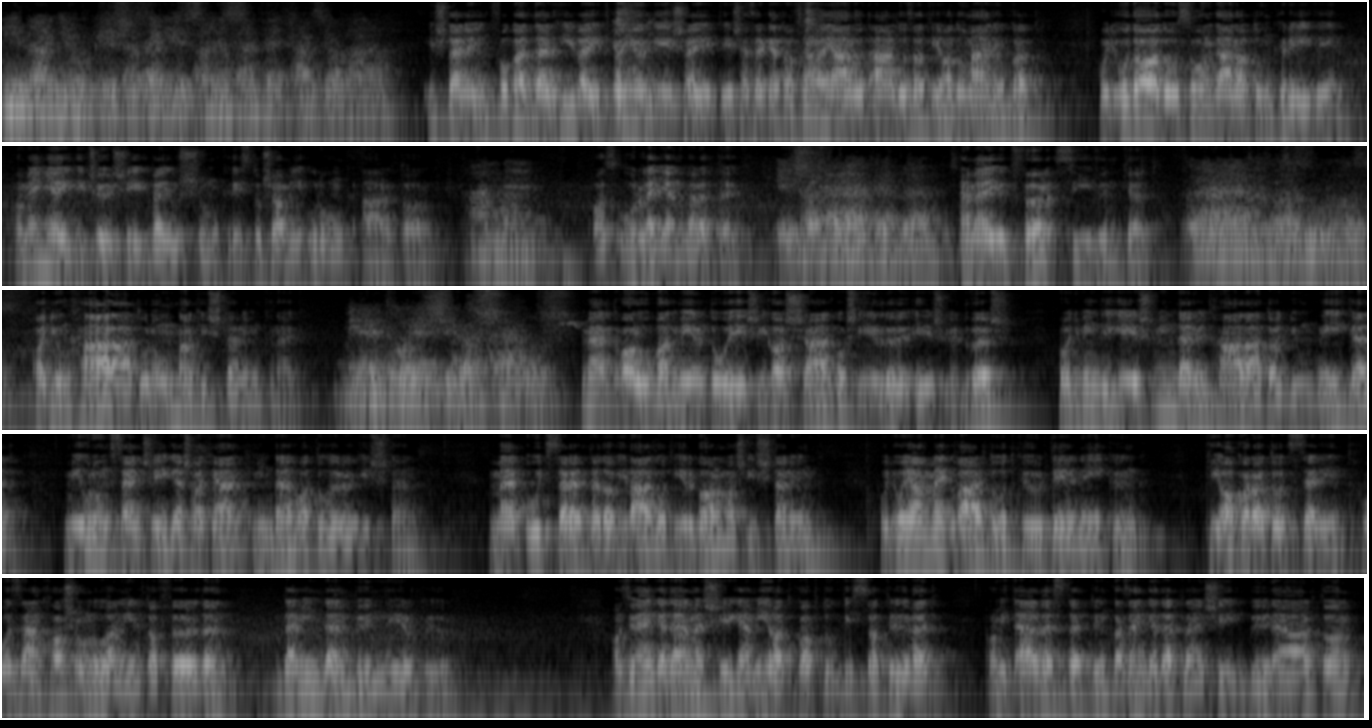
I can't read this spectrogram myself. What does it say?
mindannyiunk és az egész Anya Szent Egyház javára. Istenünk, fogadd el híveit, könyörgéseit és ezeket a felajánlott áldozati adományokat, hogy odaadó szolgálatunk révén a mennyei dicsőségbe jussunk Krisztus, ami Urunk által. Amen. Az Úr legyen veletek. És a Emeljük föl szívünket. Felemeltük az Úrhoz. Adjunk hálát Urunknak, Istenünknek. Méltó és igazságos. Mert valóban méltó és igazságos, illő és üdvös, hogy mindig és mindenütt hálát adjunk néked, mi Urunk szentséges Atyánk, mindenható örök Isten. Mert úgy szeretted a világot, irgalmas Istenünk, hogy olyan megváltót küldtél nékünk, ki akaratod szerint hozzánk hasonlóan élt a földön, de minden bűn nélkül. Az ő engedelmessége miatt kaptuk vissza tőled, amit elvesztettünk az engedetlenség bűne által,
